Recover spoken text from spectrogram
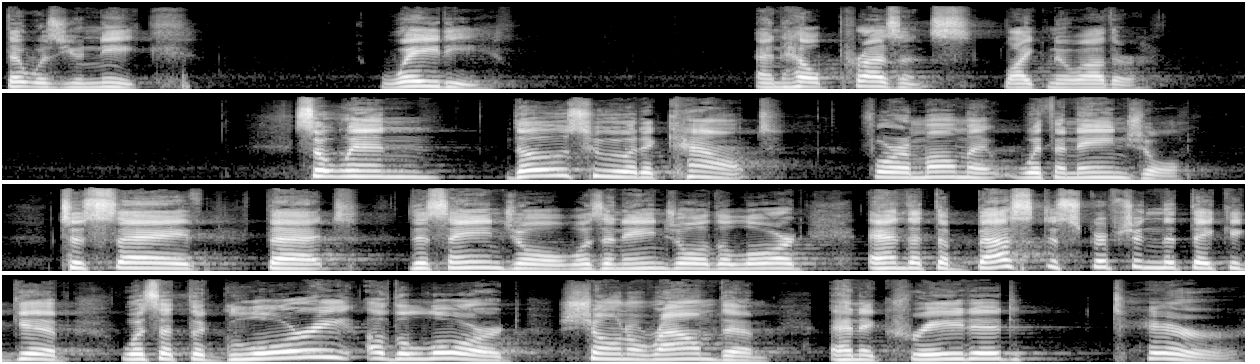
that was unique, weighty, and held presence like no other. So, when those who would account for a moment with an angel to say that this angel was an angel of the Lord, and that the best description that they could give was that the glory of the Lord shone around them, and it created terror.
